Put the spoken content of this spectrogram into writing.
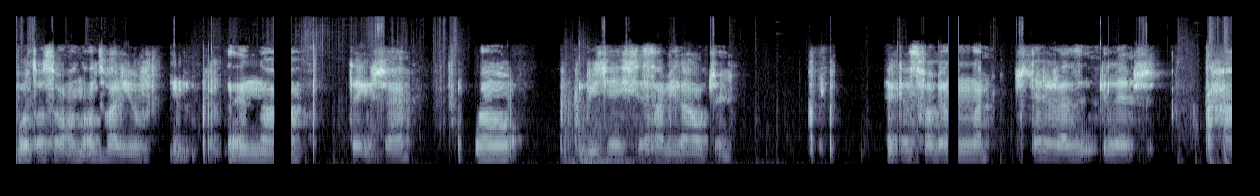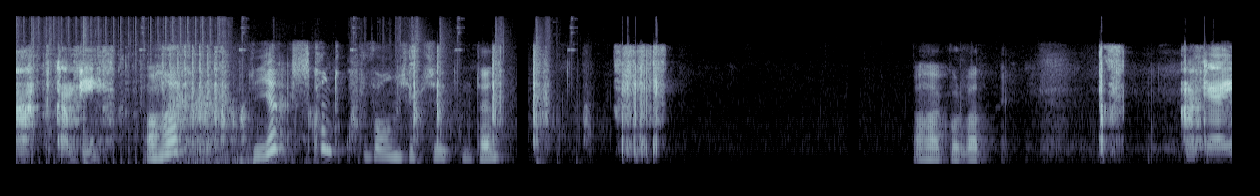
Bo to co on odwalił na tej grze, bo widzieliście sami na oczy. Jak ja Fabianem cztery razy lepszy. Aha, Campi. Aha! Jak skąd kurwa on się przy... ten? Aha, kurwa. Okej.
